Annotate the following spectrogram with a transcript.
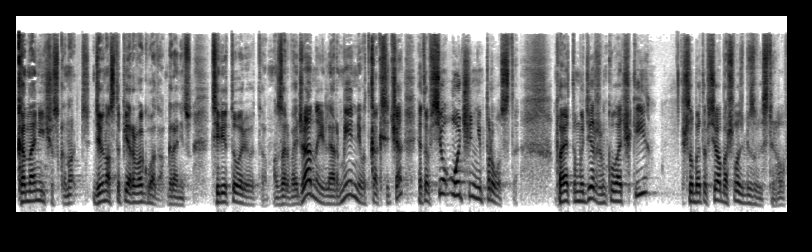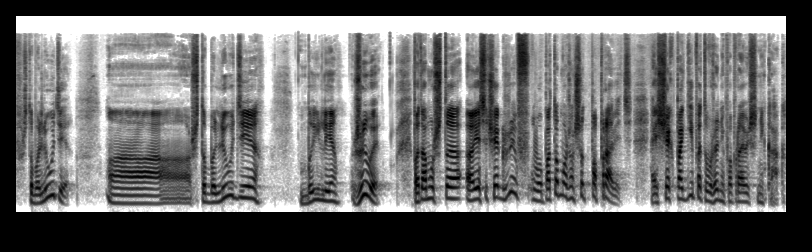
каноническую, но 91 -го года границу, территорию там, Азербайджана или Армении, вот как сейчас, это все очень непросто. Поэтому держим кулачки, чтобы это все обошлось без выстрелов, чтобы люди, а, чтобы люди были живы. Потому что а, если человек жив, потом можно что-то поправить. А если человек погиб, это уже не поправишь никак.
